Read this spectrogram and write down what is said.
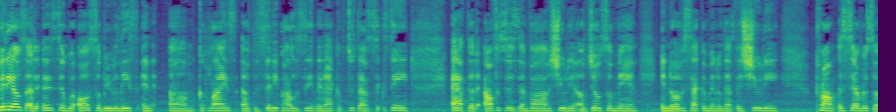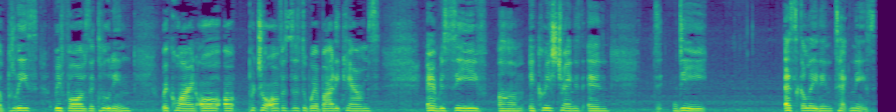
Videos of the incident will also be released in um, compliance of the city policy in and act of 2016 after the officers involved shooting of Joseph Mann in North Sacramento that the shooting prompted several of police reforms including requiring all, all patrol officers to wear body cameras and receive um, increased training in de escalating techniques.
